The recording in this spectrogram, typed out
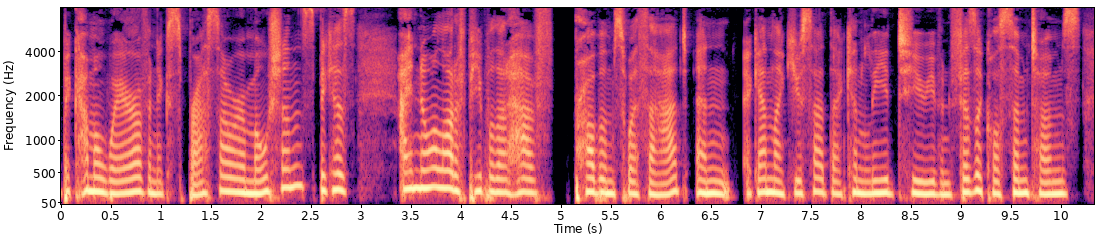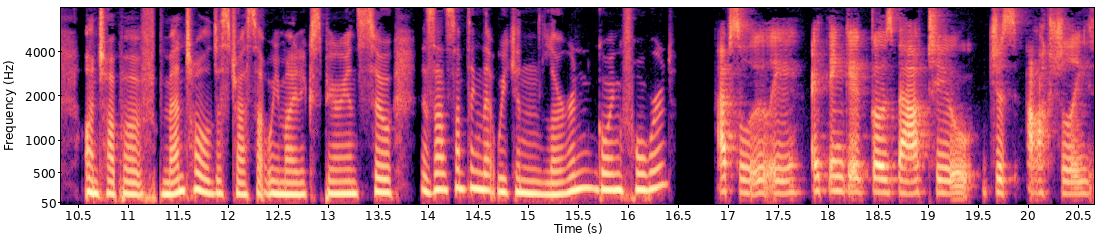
become aware of and express our emotions? Because I know a lot of people that have problems with that. And again, like you said, that can lead to even physical symptoms on top of mental distress that we might experience. So, is that something that we can learn going forward? Absolutely. I think it goes back to just actually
